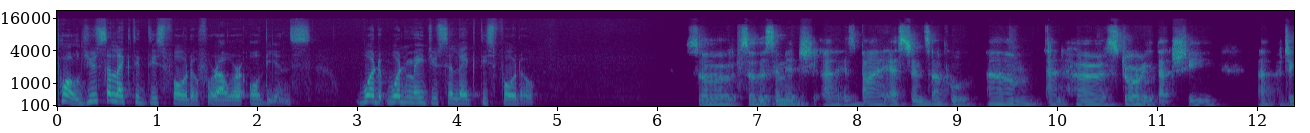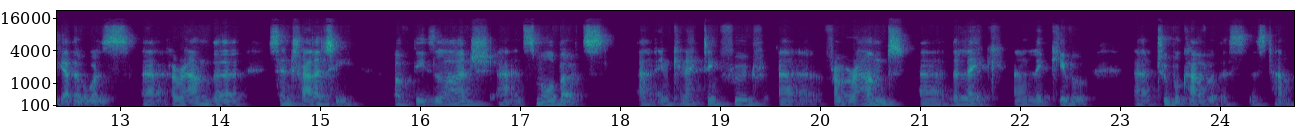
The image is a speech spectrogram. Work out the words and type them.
Paul, you selected this photo for our audience. What, what made you select this photo? So, so this image uh, is by Esther Nsapu, um, and her story that she put together was uh, around the centrality of these large uh, and small boats uh, in connecting food uh, from around uh, the lake, uh, Lake Kivu, uh, to Bukavu, this, this town.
